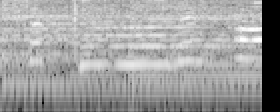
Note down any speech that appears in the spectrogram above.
stuck and running from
